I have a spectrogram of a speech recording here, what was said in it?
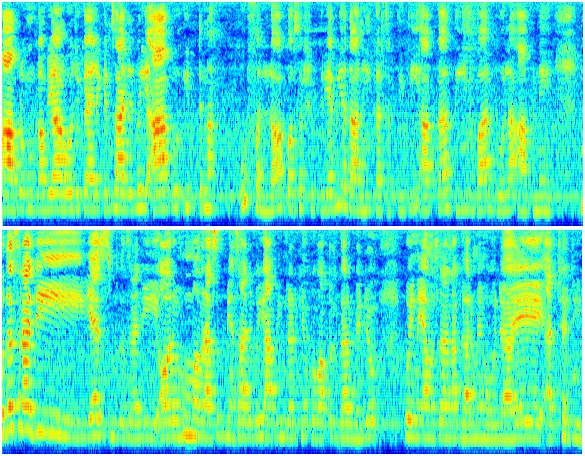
आप लोगों का ब्याह हो चुका है, लेकिन साजिद भाई, आप इतना उफ अल्लाह, कौसर शुक्रिया भी अदा नहीं कर सकती थी। आपका तीन बार बोला आपने। मुदसरा जी यस मुदसरा जी। और हम वरासत भी साज भाई, आप इन लड़कियों को वापस घर भेजो। कोई नया मसला ना घर में हो जाए। अच्छा जी।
